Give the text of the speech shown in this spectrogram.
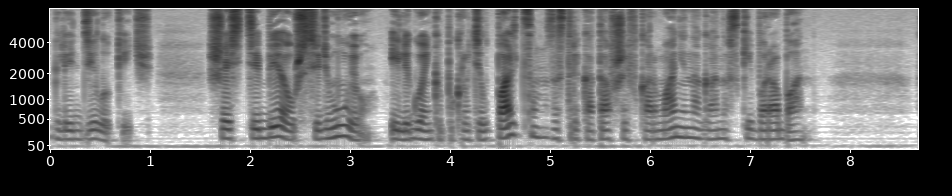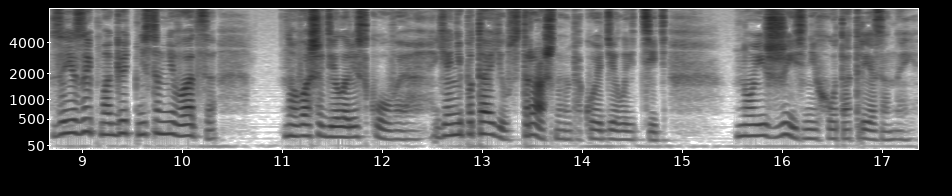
гляди, Лукич. Шесть тебе, уж седьмую». И легонько покрутил пальцем, застрекотавший в кармане нагановский барабан. «За язык могёт не сомневаться», но ваше дело рисковое. Я не потаю, страшно на такое дело идти. Но и жизни ход отрезанный.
